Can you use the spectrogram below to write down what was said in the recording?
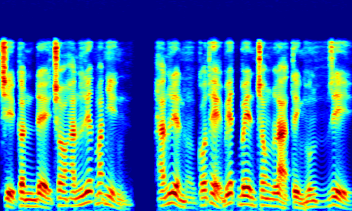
chỉ cần để cho hắn liếc mắt nhìn hắn liền có thể biết bên trong là tình huống gì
